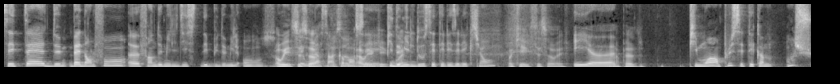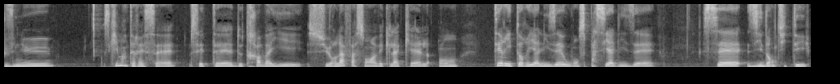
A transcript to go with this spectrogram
C'était, ben dans le fond, euh, fin 2010, début 2011. Ah oui, c'est ça. Là, ça a commencé. Ah puis 2012, c'était les élections. OK, c'est ça, oui. Et euh, puis moi, en plus, c'était comme... Moi, je suis venue... Ce qui m'intéressait, c'était de travailler sur la façon avec laquelle on territorialisait ou on spatialisait ces identités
